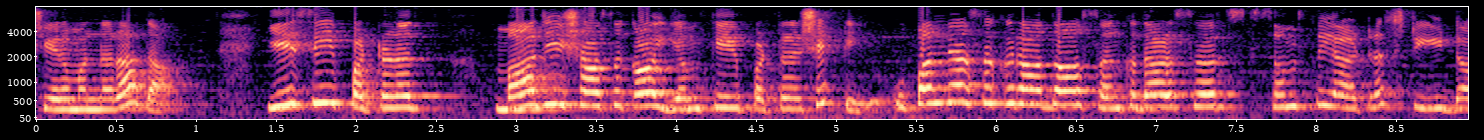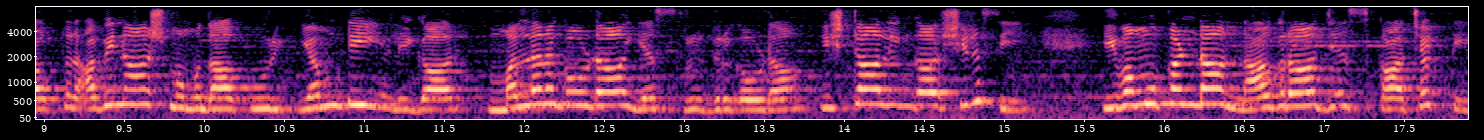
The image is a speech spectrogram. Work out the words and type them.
ಚೇರ್ಮನ್ನರಾದ ಎಸಿ ಪಟ್ಟಣದ ಮಾಜಿ ಶಾಸಕ ಎಂಕೆ ಪಟ್ಟಣಶೆಟ್ಟಿ, ಉಪನ್ಯಾಸಕರಾದ ಸಂಕದಾಳ್ ಸರ್, ಸಂಸ್ಥೆಯ trustee doctor Avinash Mamadapur, M D Eligar, Mallanagouda S Rudragouda, Ishtalinga Sirsi ಯುವ ಮುಖಂಡ ನಾಗರಾಜ್ ಎಸ್ ಕಾಚಟ್ಟಿ,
